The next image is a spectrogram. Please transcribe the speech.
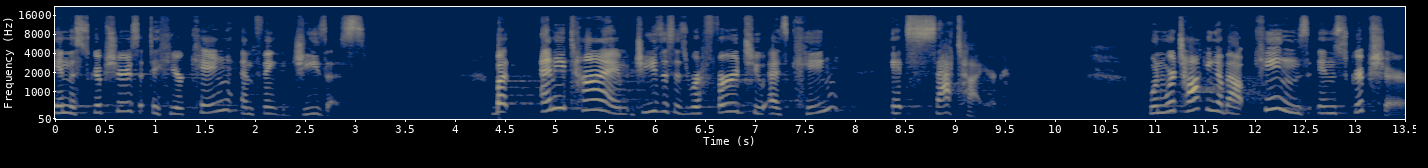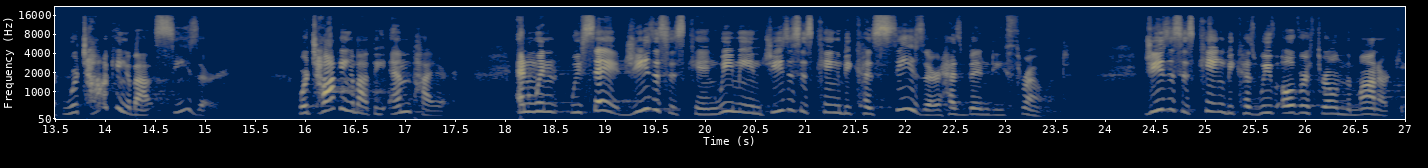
in the scriptures to hear king and think Jesus. But anytime Jesus is referred to as king, it's satire. When we're talking about kings in scripture, we're talking about Caesar. We're talking about the empire. And when we say Jesus is king, we mean Jesus is king because Caesar has been dethroned. Jesus is king because we've overthrown the monarchy.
